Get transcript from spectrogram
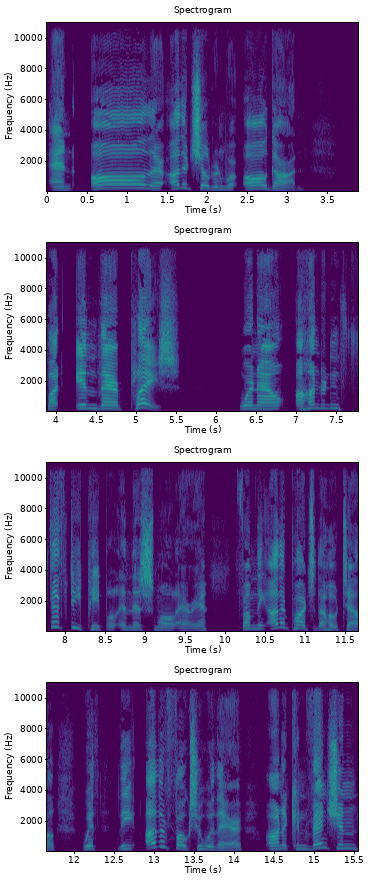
and all their other children were all gone. But in their place were now 150 people in this small area from the other parts of the hotel with the other folks who were there on a convention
